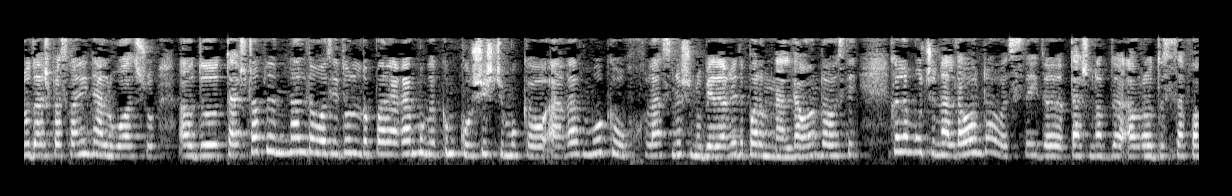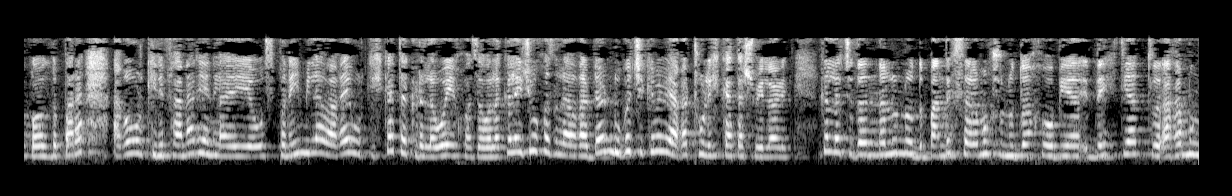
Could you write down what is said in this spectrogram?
نو د اشپزخاني نل واز شو او د تشتاب د نل د وازیدولو د پاره هغه موږ کوم کوشش چې موږ کوو هغه مو کوو خو خلاص نه شو نو بیا د هغې د پاره هم نل دوان راوستی کله مو چې نل دوان راوستی د تشناب د اورو د صفا کولو د پاره هغه ورکی د فنر یعنی یو سپنی میلا هغه ورکی ښکته کړله وې خوځوله کله چې وخوځله هغه ډنډ اوبه چې کومې وې هغه ټولې ښکته شوې لاړې کله چې د نلونو د بندښت سره مخ شو نو دا خو بیا د احتیاط هغه مونږ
